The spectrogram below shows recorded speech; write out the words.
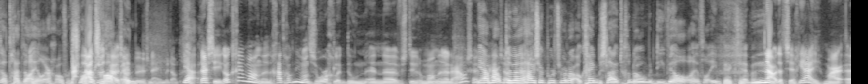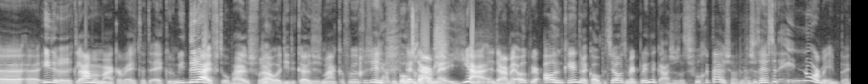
dat gaat wel heel erg over Nou, laten we het zwangerschap. huis uit en, de beurs nemen dan. ja, Daar zie ik ook geen mannen. Dan gaat er ook niemand zorgelijk doen en eh, we sturen mannen naar de huis uit ja, maar op de huishoudbeurs. worden ook geen besluiten genomen die wel heel veel impact hebben. Nou, dat zeg jij. Maar eh, eh, iedere reclamemaker weet dat de economie drijft op huisvrouwen die de keuzes maken voor hun gezin. Ja, de en daarmee, ja, en daarmee ook weer al hun kinderen kopen hetzelfde merk pindakaas als dat ze vroeger thuis hadden. Ja. Dus dat heeft een enorme impact.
